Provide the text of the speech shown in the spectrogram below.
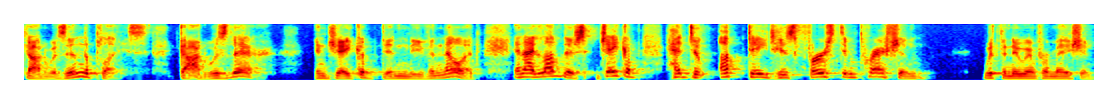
God was in the place, God was there. And Jacob didn't even know it. And I love this. Jacob had to update his first impression with the new information.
